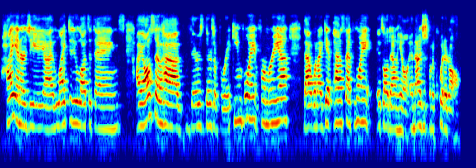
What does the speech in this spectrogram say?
high energy, I like to do lots of things. I also have, there's, there's a breaking point for Maria that when I get past that point, it's all downhill and I just want to quit it all.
